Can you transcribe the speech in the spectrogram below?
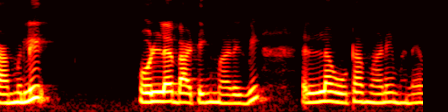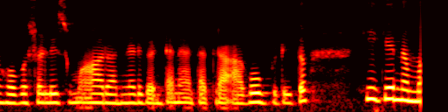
ಫ್ಯಾಮಿಲಿ ಒಳ್ಳೆ ಬ್ಯಾಟಿಂಗ್ ಮಾಡಿದ್ವಿ. ಎಲ್ಲ ಊಟ ಮಾಡಿ ಮನೆಗೆ ಹೋಗೋಷ್ಟರಲ್ಲಿ ಸುಮಾರು ಹನ್ನೆರಡು ಗಂಟೆನೇ ಹತ್ರ ಆಗೋಗ್ಬಿಟ್ಟಿತ್ತು. ಹೀಗೆ ನಮ್ಮ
